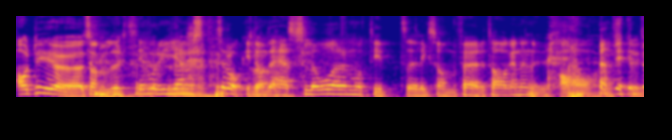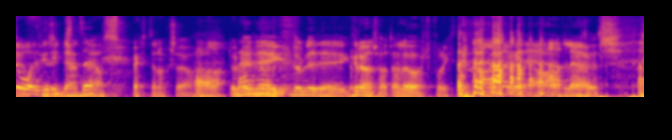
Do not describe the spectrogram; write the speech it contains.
Ja, det gör jag sannolikt. Det vore ju jämst tråkigt om det här slår mot ditt eh, liksom, företagande nu. Ja, just Det det. är Det, dåligt finns rykte. den aspekten också ja. Ja, Då blir, men- det, då blir det grönsvart alert på riktigt. Ja, då blir det Ja, alert. Ja.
